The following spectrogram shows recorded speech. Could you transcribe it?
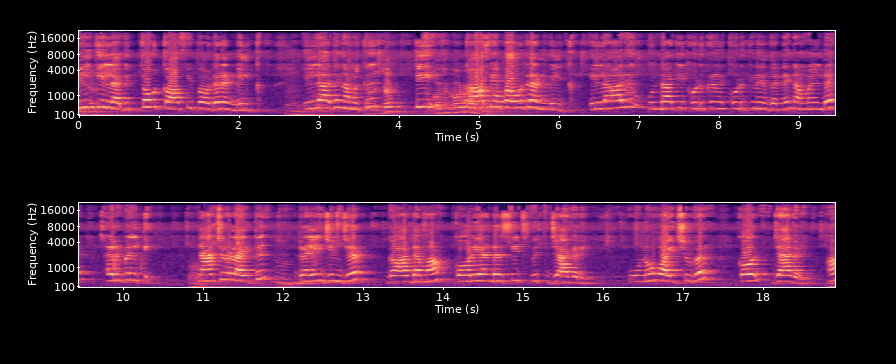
മിൽക്ക് ഇല്ല. Without coffee powder and milk ഇല്ലാതെ നമുക്ക് tea coffee powder and milk ഇല്ലാതെ ഉണ്ടാക്കി കൊടുക്കുന്ന കൊടുക്കുന്നത് തന്നെ നമ്മളുടെ ഹെർബൽ ടീ നാച്ചുറൽ ആയിട്ട് dry ginger cardamom coriander seeds with jaggery ഊണോ വൈറ്റ് ഷുഗർ ജാഗറി ആ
